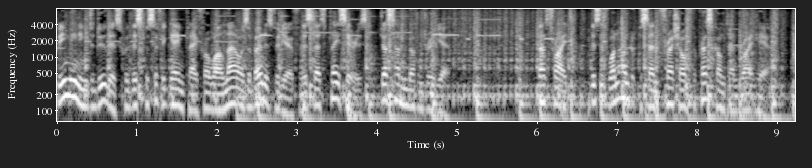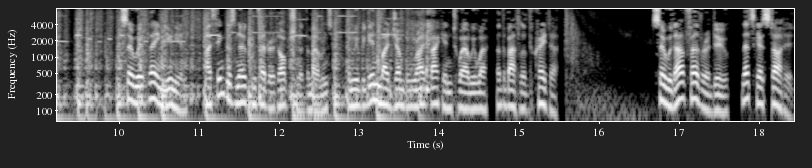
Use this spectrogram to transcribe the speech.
Been meaning to do this with this specific gameplay for a while now as a bonus video for this Let's Play series, just haven't gotten to it yet. That's right, this is 100% fresh off the press content right here. So we're playing Union, I think there's no Confederate option at the moment, and we begin by jumping right back into where we were, at the Battle of the Crater. So without further ado, let's get started.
